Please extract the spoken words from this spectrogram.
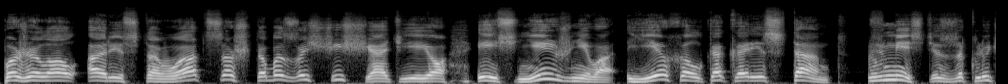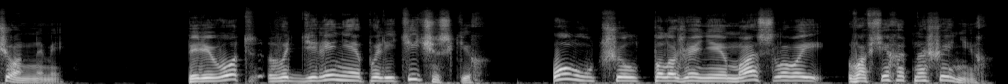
пожелал арестоваться, чтобы защищать ее, и с Нижнего ехал как арестант вместе с заключенными. Перевод в отделение политических улучшил положение Масловой во всех отношениях.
